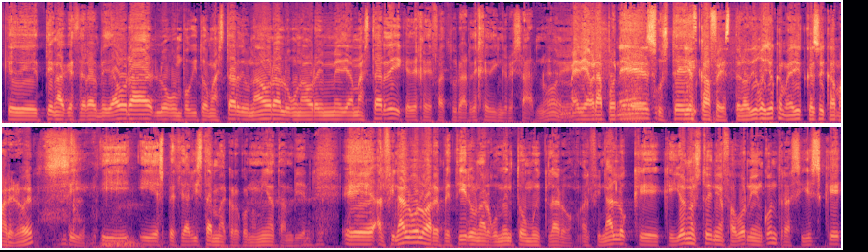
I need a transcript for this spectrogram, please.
que tenga que cerrar media hora, luego un poquito más tarde, una hora, luego una hora y media más tarde y que deje de facturar, deje de ingresar, ¿no? En Eh, media hora pones eh, usted 10 cafés, te lo digo yo que me que soy camarero, ¿eh? Sí, y, y especialista en macroeconomía también. Eh, al final vuelvo a repetir un argumento muy claro. Al final lo que, que yo no estoy ni a favor ni en contra, si es que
